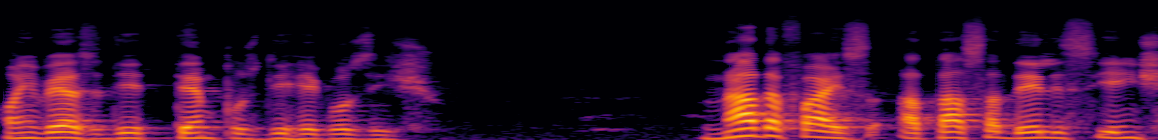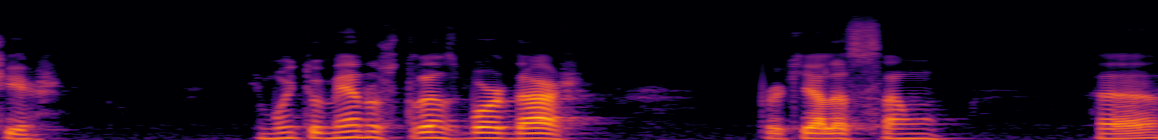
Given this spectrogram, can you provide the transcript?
ao invés de tempos de regozijo. Nada faz a taça deles se encher, e muito menos transbordar, porque elas são é,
